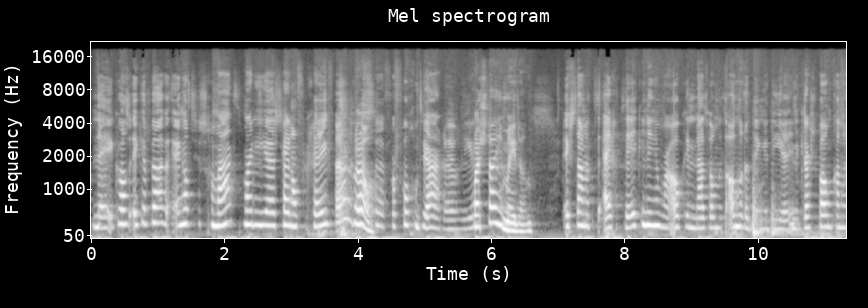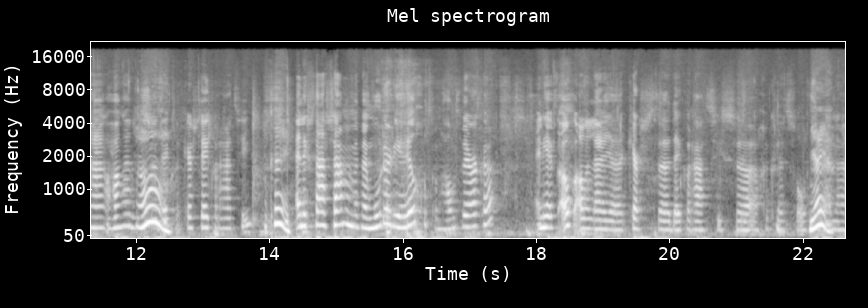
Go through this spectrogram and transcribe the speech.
Nee, ik, was, ik heb wel engeltjes gemaakt, maar die eh, zijn al vergeven. Oh. Dus eh, voor volgend jaar eh, weer. Waar sta je mee dan? Ik sta met eigen tekeningen, maar ook inderdaad wel met andere dingen die je in de kerstboom kan ha- hangen. Dus Oh. deco- kerstdecoratie. Oké. En ik sta samen met mijn moeder, die heel goed kan handwerken. En die heeft ook allerlei eh, kerstdecoraties eh, geknutseld. Ja, ja. En, eh,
